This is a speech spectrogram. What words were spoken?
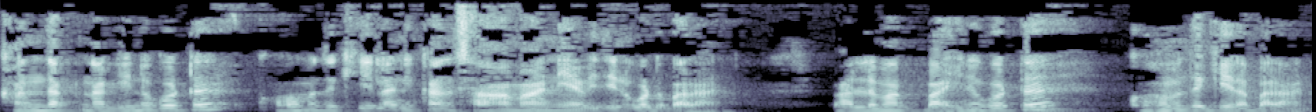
කන්දක් නගිනකොට කොහොමද කියලා නිකන් සාමාන්‍ය ඇවිදිනකොට බලන්න. පල්ලමක් බහිනකොට කොහොමද කියලා බලන්න.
